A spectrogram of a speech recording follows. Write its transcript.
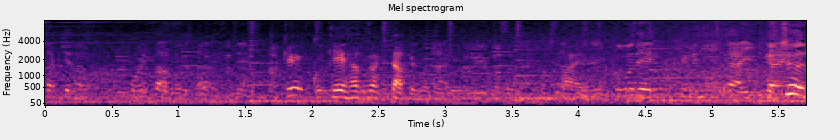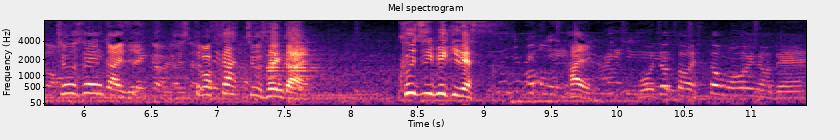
さっきの堀さんも来たんですね。け警察が来たということで。ということになりました、ここで急に第1回抽の抽選会で知ってますか？抽選会。くじ引きです。はい。もうちょっと人も多いので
